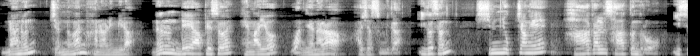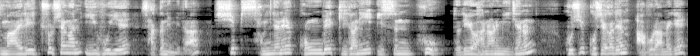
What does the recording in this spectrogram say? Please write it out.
나는 전능한 하나님이라 너는 내 앞에서 행하여 완전하라 하셨습니다. 이것은 16장의 하갈 사건으로 이스마엘이 출생한 이후의 사건입니다. 13년의 공백 기간이 있은 후 드디어 하나님이 이제는 99세가 된 아브라함에게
